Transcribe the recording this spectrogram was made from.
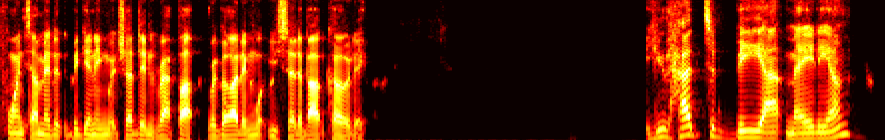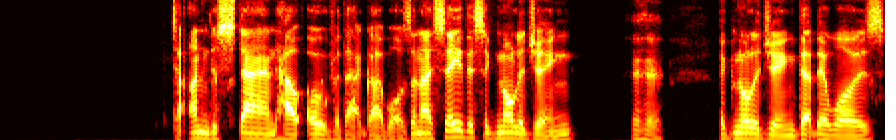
point I made at the beginning which I didn't wrap up regarding what you said about Cody. You had to be at Mania to understand how over that guy was. And I say this acknowledging, uh-huh, acknowledging that there was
